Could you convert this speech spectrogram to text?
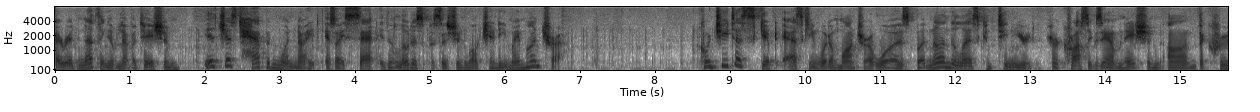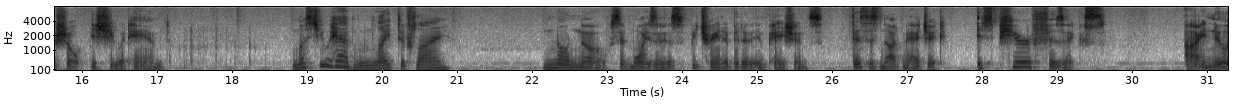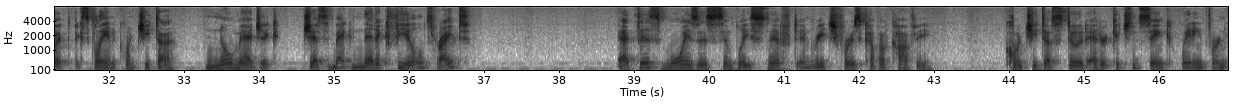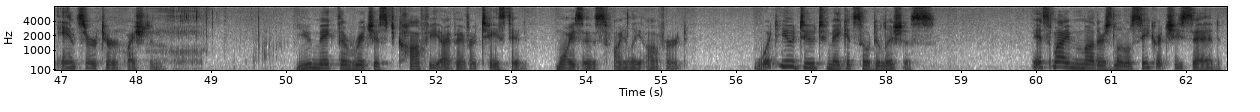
I read nothing of levitation. It just happened one night as I sat in the lotus position while chanting my mantra. Conchita skipped asking what a mantra was, but nonetheless continued her cross examination on the crucial issue at hand. Must you have moonlight to fly? No, no, said Moises, betraying a bit of impatience. This is not magic. It's pure physics. I knew it, exclaimed Conchita. No magic, just magnetic fields, right? At this, Moises simply sniffed and reached for his cup of coffee. Conchita stood at her kitchen sink waiting for an answer to her question. You make the richest coffee I've ever tasted, Moises finally offered. What do you do to make it so delicious? It's my mother's little secret, she said.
